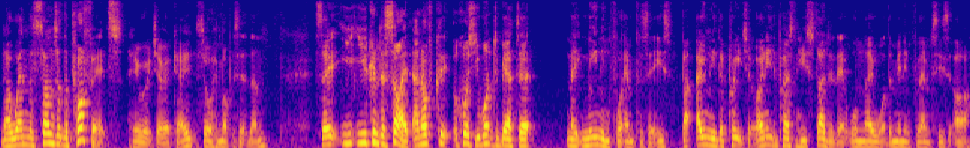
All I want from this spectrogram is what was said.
Now when the sons of the prophets who were at Jericho saw him opposite them, so you, you can decide, and of, of course you want to be able to make meaningful emphases, but only the preacher or only the person who studied it will know what the meaningful emphases are.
